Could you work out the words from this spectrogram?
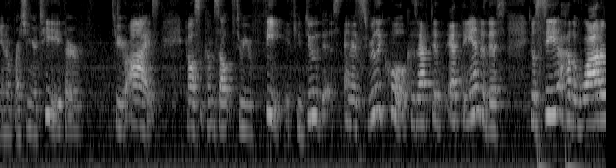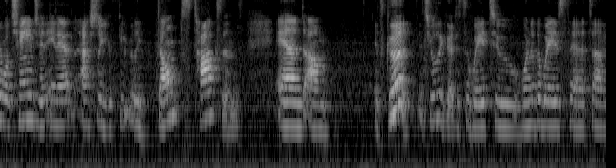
you know, brushing your teeth or through your eyes. It also comes out through your feet if you do this, and it's really cool because after at the end of this, you'll see how the water will change and, and it, actually your feet really dumps toxins, and um, it's good. It's really good. It's a way to one of the ways that uh,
